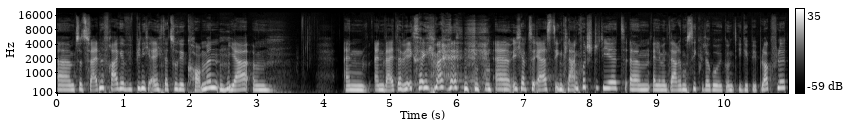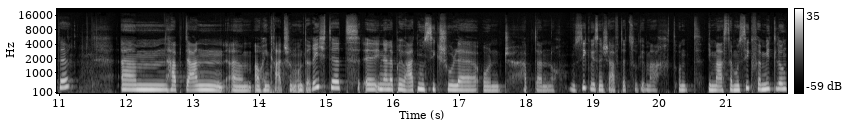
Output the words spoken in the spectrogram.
Ähm, zur zweiten Frage, wie bin ich eigentlich dazu gekommen? Mhm. Ja, ähm, ein, ein weiter Weg, sage ich mal. äh, ich habe zuerst in Klangfurt studiert, ähm, elementare Musikpädagogik und IGB Blockflöte. Ähm, habe dann ähm, auch in Graz schon unterrichtet äh, in einer Privatmusikschule und habe dann noch Musikwissenschaft dazu gemacht. Und im Master Musikvermittlung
